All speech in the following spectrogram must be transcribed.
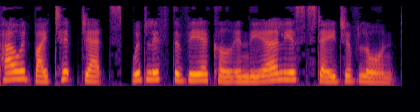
powered by tip jets, would lift the vehicle in the earliest stage of launch.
